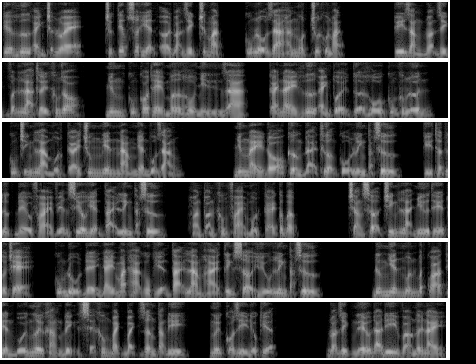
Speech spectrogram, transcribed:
Kia hư ảnh trận lóe, trực tiếp xuất hiện ở đoạn dịch trước mặt, cũng lộ ra hắn một chút khuôn mặt. Tuy rằng đoạn dịch vẫn là thấy không rõ, nhưng cũng có thể mơ hồ nhìn ra, cái này hư ảnh tuổi tựa hồ cũng không lớn, cũng chính là một cái trung niên nam nhân bộ dáng. Nhưng này đó cường đại thượng cổ linh tạp sư, kỳ thật lực đều phải viễn siêu hiện tại linh tạp sư, hoàn toàn không phải một cái cấp bậc chẳng sợ chính là như thế tuổi trẻ, cũng đủ để nháy mắt hạ gục hiện tại lam hải tinh sở hữu linh tạp sư. Đương nhiên muốn bất quá tiền bối ngươi khẳng định sẽ không bạch bạch dâng tặng đi, ngươi có gì điều kiện? Đoạn dịch nếu đã đi vào nơi này,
